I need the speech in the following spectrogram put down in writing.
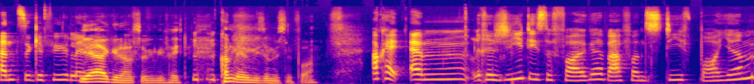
ganze Gefühle. Ja, genau, so irgendwie vielleicht. Kommt mir irgendwie so ein bisschen vor. Okay, ähm, Regie dieser Folge war von Steve Boyum.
